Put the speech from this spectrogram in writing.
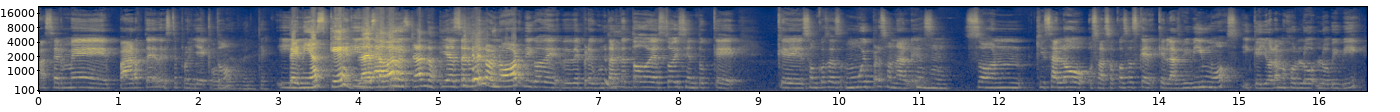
hacerme parte de este proyecto. Obviamente. Y, Tenías que, la estaba arrastrando. Y hacerme el honor, digo, de, de, de, preguntarte todo esto y siento que, que son cosas muy personales. Uh -huh. Son quizá lo, o sea, son cosas que, que, las vivimos y que yo a lo mejor lo, lo viví,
